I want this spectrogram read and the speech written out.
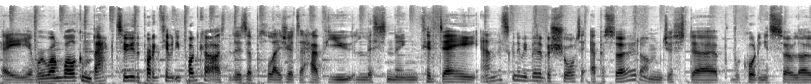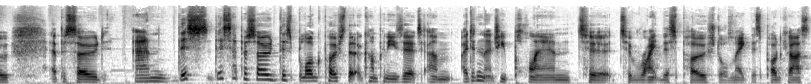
Hey everyone, welcome back to the Productivity Podcast. It is a pleasure to have you listening today, and this is going to be a bit of a shorter episode. I'm just uh, recording a solo episode. And this this episode, this blog post that accompanies it, um, I didn't actually plan to to write this post or make this podcast,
